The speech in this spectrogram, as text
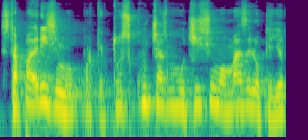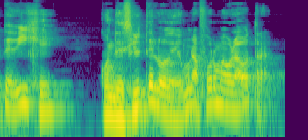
Está padrísimo porque tú escuchas muchísimo más de lo que yo te dije con decírtelo de una forma o la otra.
